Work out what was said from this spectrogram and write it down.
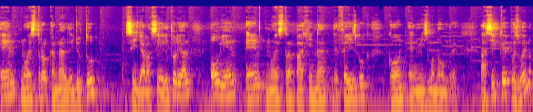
en nuestro canal de YouTube, Silla Vacía Editorial, o bien en nuestra página de Facebook con el mismo nombre. Así que pues bueno,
